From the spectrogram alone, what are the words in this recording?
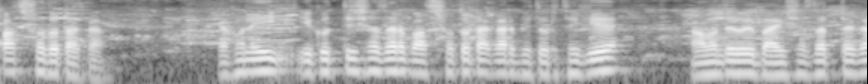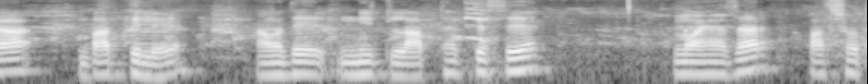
পাঁচশত টাকা। এখন এই একত্রিশ হাজার পাঁচশত টাকার ভেতর থেকে আমাদের ওই বাইশ হাজার টাকা বাদ দিলে আমাদের নিট লাভ থাকতেছে নয় হাজার পাঁচশত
